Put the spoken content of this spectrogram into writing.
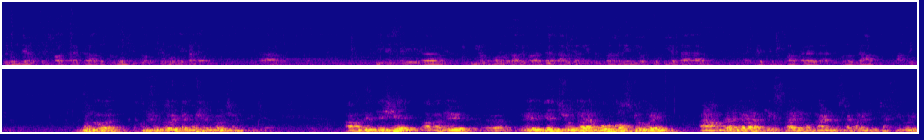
বেতন দেওয়া হচ্ছে সরকার একটা রাজস্ব বঞ্চিত। এবং এখানে বিদেশি নিয়োগ বন্ধ দাবি করার দাবি জানিয়েছেন। তো আসলে নিয়োগ প্রক্রিয়াটা সরকারের কোনো চাপ আছে কিনা? ধন্যবাদ খুব সুন্দর একটা কোশ্চেন করেছেন। আমাদের দেশে আমাদের রেমিটেন্স যোদ্ধারা বহু কষ্ট করে, আর আমরা যারা টেক্সটাইল এবং গার্মেন্টস সেক্টরে চাকরি করি,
